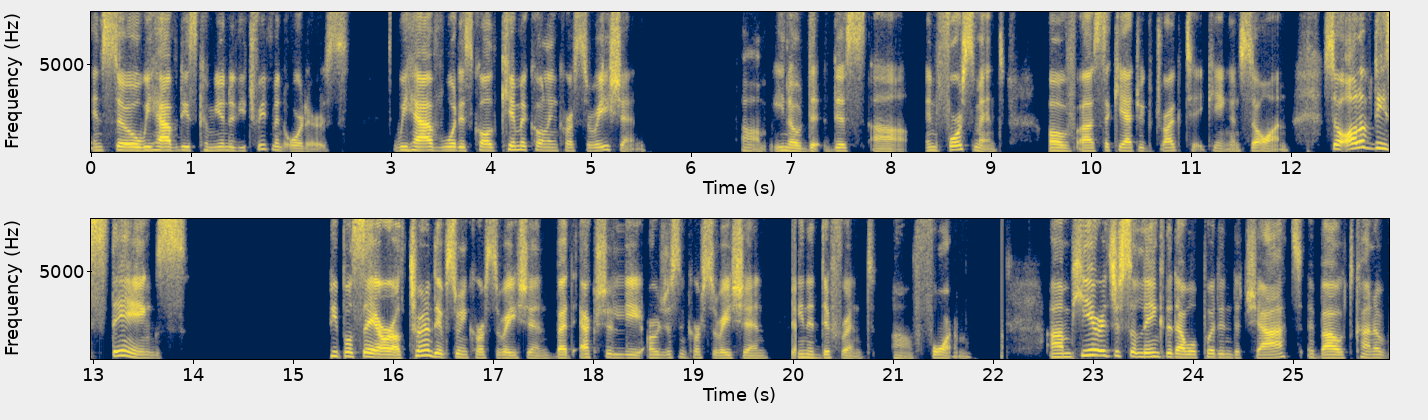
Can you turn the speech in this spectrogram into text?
And so we have these community treatment orders. We have what is called chemical incarceration, um, you know, th this uh, enforcement of uh, psychiatric drug taking and so on. So all of these things people say are alternatives to incarceration, but actually are just incarceration in a different uh, form. Um, here is just a link that I will put in the chat about kind of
